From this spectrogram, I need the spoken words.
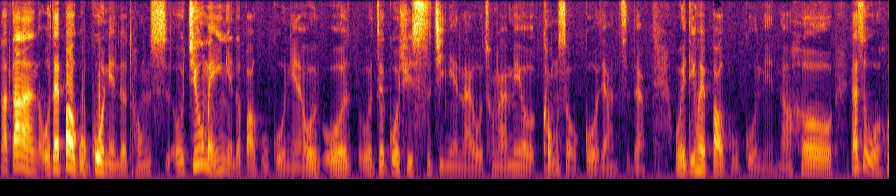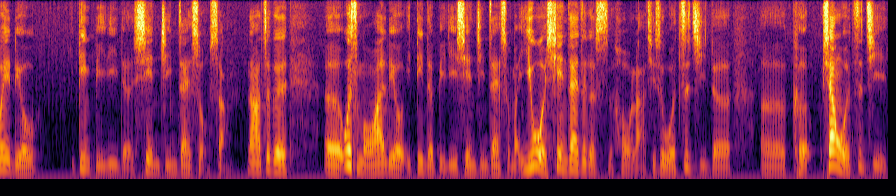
那当然，我在报股过年的同时，我几乎每一年都报股过年啊。我我我这过去十几年来，我从来没有空手过这样子的。我一定会报股过年，然后但是我会留一定比例的现金在手上。那这个呃，为什么我要留一定的比例现金在手嘛？以我现在这个时候啦，其实我自己的呃，可像我自己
